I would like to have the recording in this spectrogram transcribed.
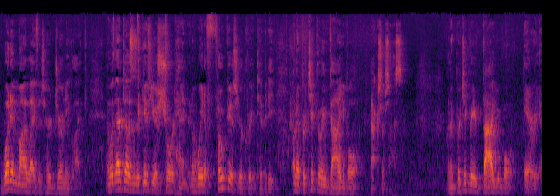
What in my life is her journey like? And what that does is it gives you a shorthand and a way to focus your creativity on a particularly valuable exercise, on a particularly valuable area.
